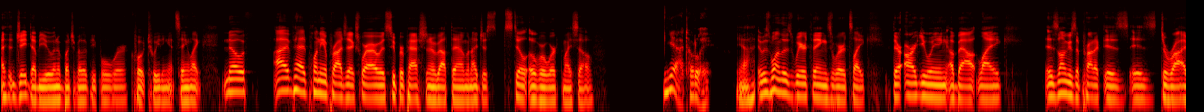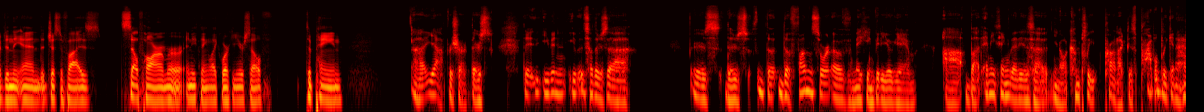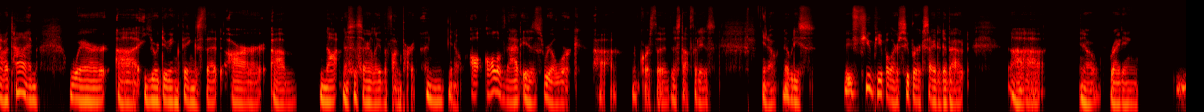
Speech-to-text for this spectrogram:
I think JW and a bunch of other people were quote tweeting it saying like no if I've had plenty of projects where I was super passionate about them and I just still overworked myself Yeah, totally. yeah, it was one of those weird things where it's like they're arguing about like as long as the product is is derived in the end, it justifies self harm or anything like working yourself to pain. Uh, yeah, for sure. There's the, even, even so. There's uh, There's there's the the fun sort of making video game, uh, but anything that is a you know a complete product is probably going to have a time where uh, you're doing things that are um, not necessarily the fun part, and you know all, all of that is real work. Uh, of course, the the stuff that is, you know, nobody's few people are super excited about, uh, you know, writing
